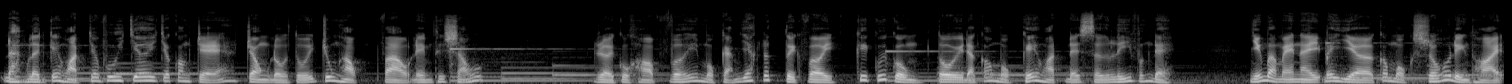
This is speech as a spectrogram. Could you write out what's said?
đang lên kế hoạch cho vui chơi cho con trẻ trong độ tuổi trung học vào đêm thứ sáu. Rời cuộc họp với một cảm giác rất tuyệt vời khi cuối cùng tôi đã có một kế hoạch để xử lý vấn đề. Những bà mẹ này bây giờ có một số điện thoại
